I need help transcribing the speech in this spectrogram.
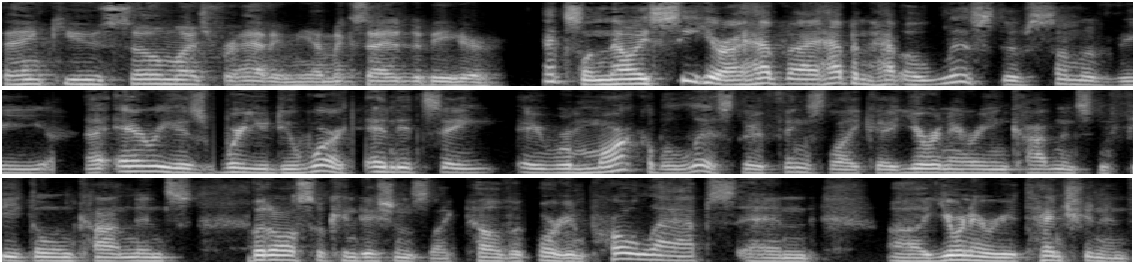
Thank you so much for having me. I'm excited to be here. Excellent. Now I see here I have I happen to have a list of some of the uh, areas where you do work, and it's a a remarkable list. There are things like uh, urinary incontinence and fecal incontinence, but also conditions like pelvic organ prolapse and uh, urinary retention and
